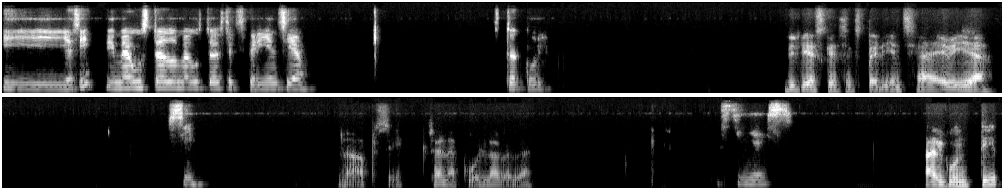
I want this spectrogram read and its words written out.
y así. Y me ha gustado, me ha gustado esta experiencia. Está cool. dirías que es experiencia de vida. Sí. No, pues sí, suena cool, la verdad. Así es. ¿Algún tip?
